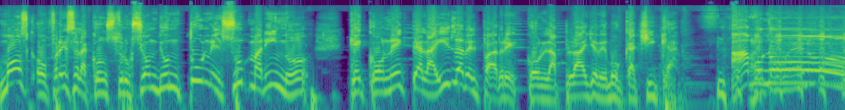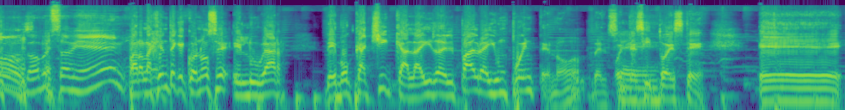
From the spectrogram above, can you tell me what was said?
Musk ofrece la construcción de un túnel submarino que conecte a la isla del padre con la playa de Boca Chica. ¡Vámonos! No, está bien. Para la gente que conoce el lugar de Boca Chica, la isla del Padre, hay un puente, ¿no? Del puentecito este. eh,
